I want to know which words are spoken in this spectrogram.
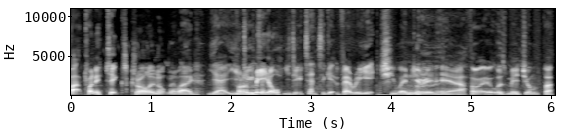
about 20 ticks crawling up my leg. Yeah, you For do te- meal. you do tend to get very itchy when you're in here. I thought it was my jumper.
